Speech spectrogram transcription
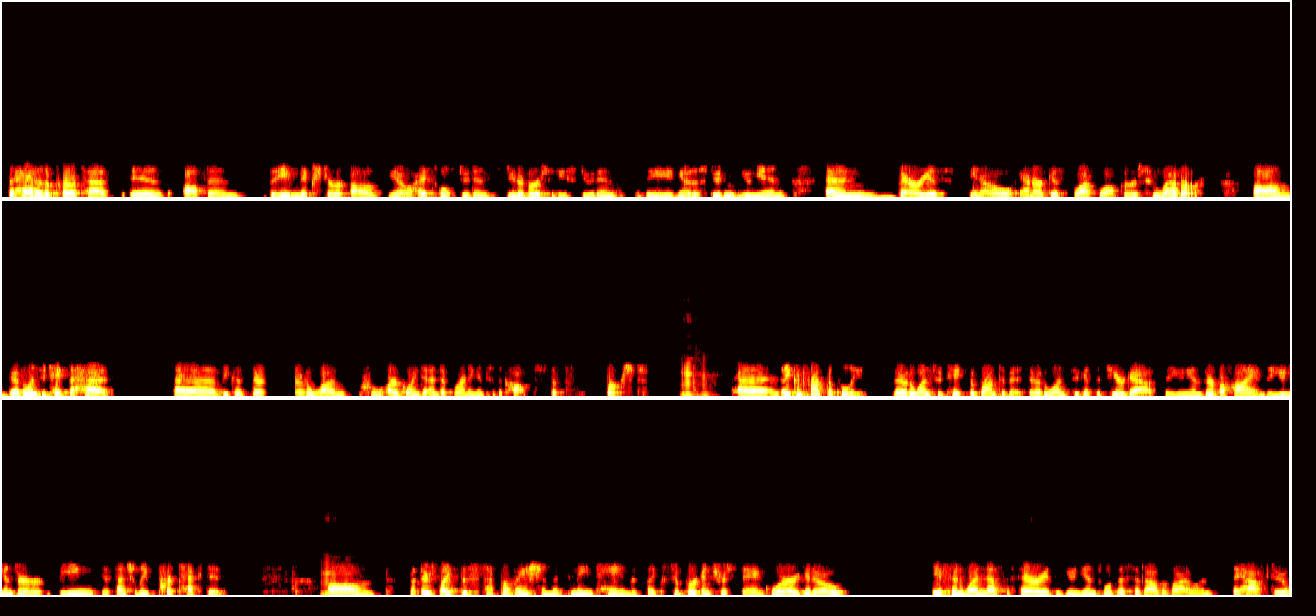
The head of the protest is often a mixture of you know high school students, university students, the you know the student union, and various you know anarchists, black blockers, whoever. Um, they're the ones who take the head uh, because they're, they're the ones who are going to end up running into the cops the 1st mm-hmm. and they confront the police. They're the ones who take the brunt of it. They're the ones who get the tear gas. The unions are behind. The unions are being essentially protected. Mm. Um, but there's like this separation that's maintained that's like super interesting where you know if and when necessary the unions will disavow the violence they have to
